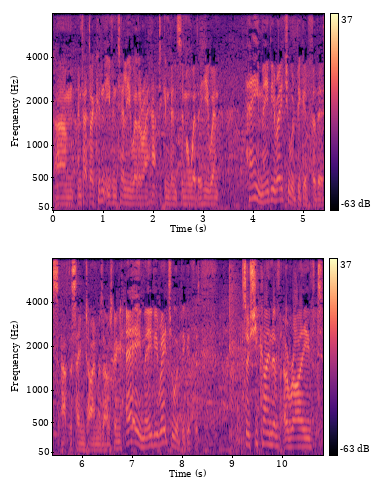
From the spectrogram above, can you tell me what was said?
Um, in fact, I couldn't even tell you whether I had to convince him or whether he went, hey, maybe Rachel would be good for this at the same time as I was going, hey, maybe Rachel would be good for this. So she kind of arrived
